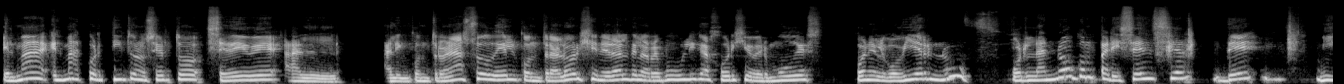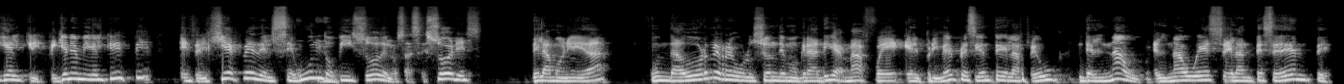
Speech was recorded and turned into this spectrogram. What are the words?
El más, el más cortito, ¿no es cierto?, se debe al, al encontronazo del Contralor General de la República, Jorge Bermúdez, con el gobierno por la no comparecencia de Miguel Crispi. ¿Quién es Miguel Crispi? Es el jefe del segundo piso de los asesores de la moneda, fundador de Revolución Democrática, además fue el primer presidente de la FEUC del NAU. El NAU es el antecedente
